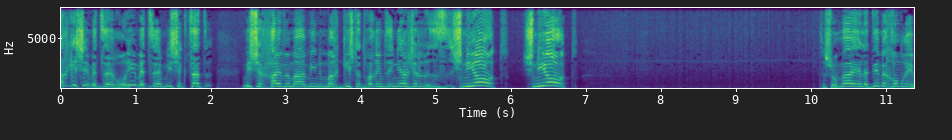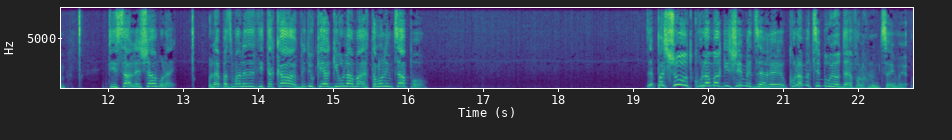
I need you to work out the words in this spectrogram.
מרגישים את זה, רואים את זה, מי שקצת, מי שחי ומאמין מרגיש את הדברים, זה עניין של שניות, שניות. אתה שומע ילדים איך אומרים, תיסע לשם, אולי, אולי בזמן הזה תיתקע, בדיוק יהיה גאולה, אתה לא נמצא פה. זה פשוט, כולם מרגישים את זה, הרי כולם הציבור יודע איפה אנחנו נמצאים היום.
